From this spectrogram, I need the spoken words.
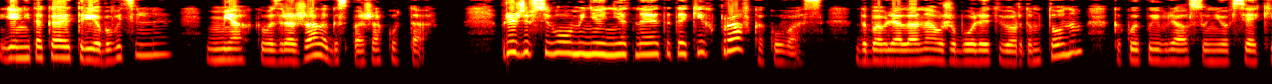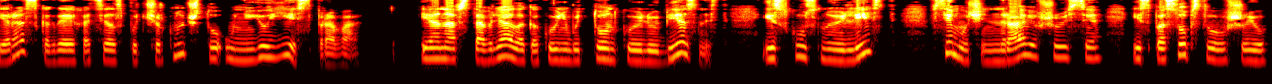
я не такая требовательная, — мягко возражала госпожа Котар. «Прежде всего, у меня нет на это таких прав, как у вас», — добавляла она уже более твердым тоном, какой появлялся у нее всякий раз, когда ей хотелось подчеркнуть, что у нее есть права и она вставляла какую-нибудь тонкую любезность, искусную лесть, всем очень нравившуюся и способствовавшую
